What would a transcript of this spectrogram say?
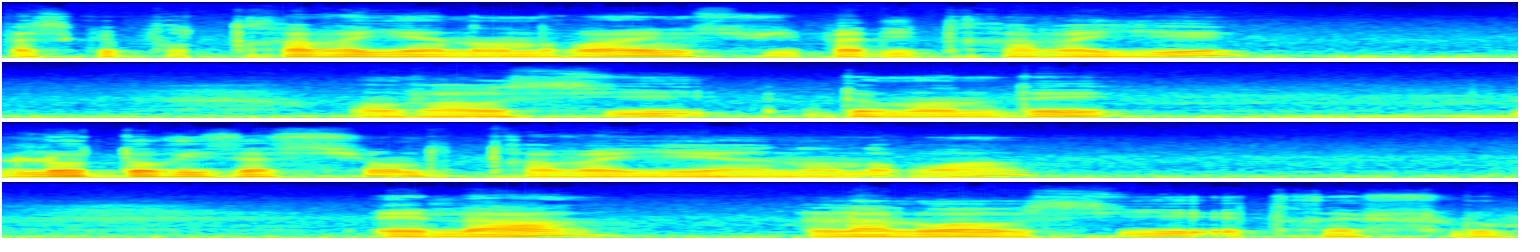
parce que pour travailler un endroit, il ne suffit pas d'y travailler. On va aussi demander l'autorisation de travailler à un endroit. Et là, la loi aussi est très floue.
